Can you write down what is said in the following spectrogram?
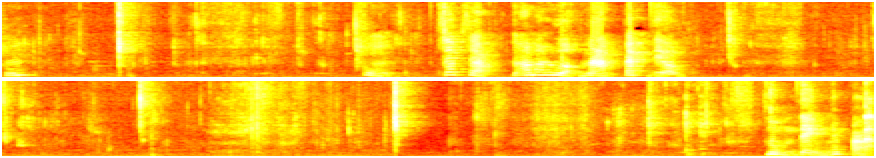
กุ้งแซ่บๆเอามาลวกน้ำแป๊บเดียวหนุ่มเด่งให้ปาก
